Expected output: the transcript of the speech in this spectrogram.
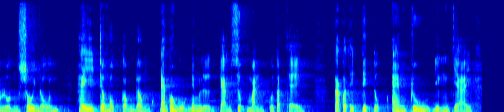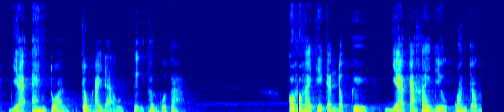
luận sôi nổi hay trong một cộng đồng đang có nguồn năng lượng cảm xúc mạnh của tập thể ta có thể tiếp tục an trú vững chãi và an toàn trong hải đảo tự thân của ta. Có hai khía cạnh độc cư và cả hai điều quan trọng.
